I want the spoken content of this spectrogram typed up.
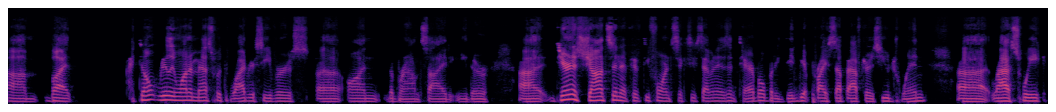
Um, but I don't really want to mess with wide receivers uh, on the Brown side either. Uh, D'Ernest Johnson at 54 and 67 isn't terrible, but he did get priced up after his huge win uh, last week.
